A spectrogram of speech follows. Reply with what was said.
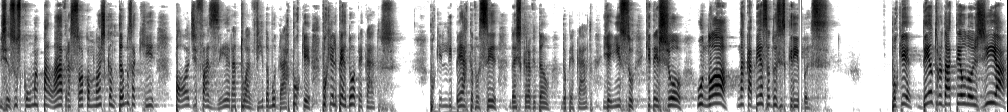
Jesus, com uma palavra só, como nós cantamos aqui, pode fazer a tua vida mudar. Por quê? Porque Ele perdoa pecados. Porque Ele liberta você da escravidão do pecado. E é isso que deixou o nó na cabeça dos escribas. Porque dentro da teologia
